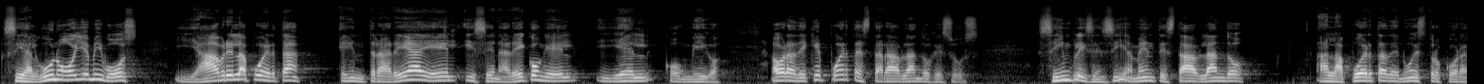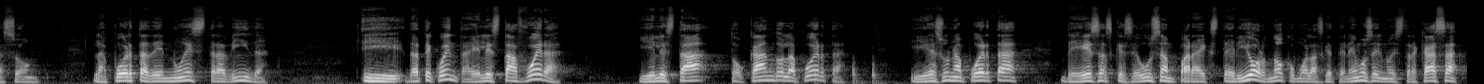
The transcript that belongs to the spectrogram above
Si alguno oye mi voz y abre la puerta, entraré a él y cenaré con él y él conmigo. Ahora, ¿de qué puerta estará hablando Jesús? Simple y sencillamente está hablando a la puerta de nuestro corazón, la puerta de nuestra vida. Y date cuenta, Él está afuera y Él está tocando la puerta. Y es una puerta de esas que se usan para exterior, no como las que tenemos en nuestra casa,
